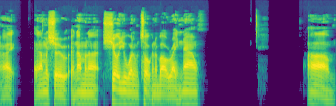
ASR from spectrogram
All right, and I'm gonna show and I'm gonna show you what I'm talking about right now. Um,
